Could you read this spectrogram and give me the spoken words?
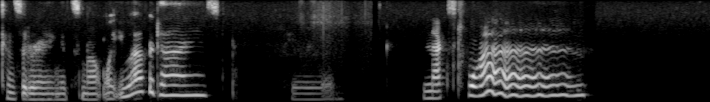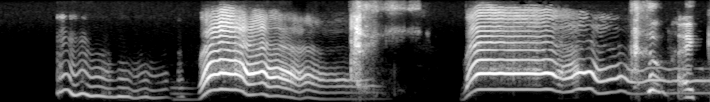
considering it's not what you advertised. Period. Next one. Mm. Wow. wow. Oh my god.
